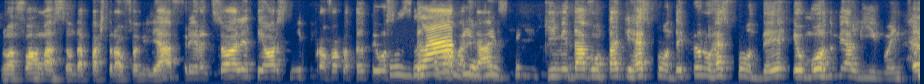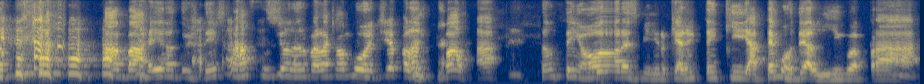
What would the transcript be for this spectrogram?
numa formação da pastoral familiar, a freira disse: Olha, tem horas que me provocam tanto, eu ouço Os tanta lábios. barbaridade que me dá vontade de responder, porque eu não responder, eu mordo minha língua. Então, a barreira dos dentes estava funcionando para ela, que ela mordia para ela não falar. Então, tem horas, menino, que a gente tem que até morder a língua para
